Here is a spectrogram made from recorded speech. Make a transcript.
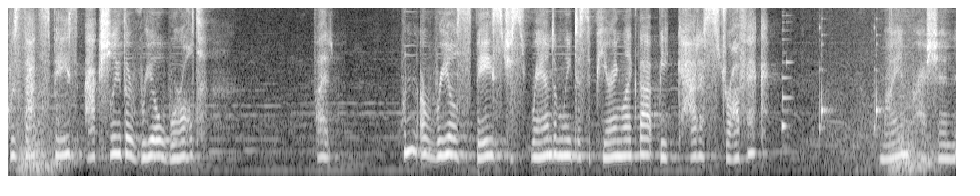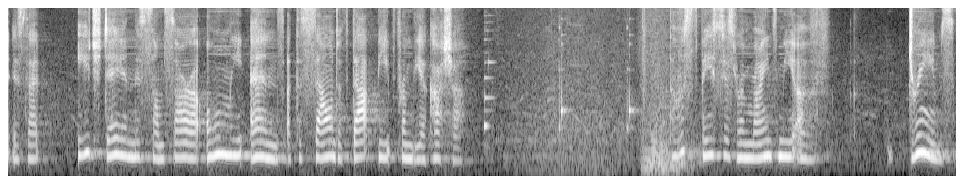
Was that space actually the real world? But wouldn't a real space just randomly disappearing like that be catastrophic? My impression is that each day in this samsara only ends at the sound of that beep from the Akasha. Those spaces remind me of... dreams.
